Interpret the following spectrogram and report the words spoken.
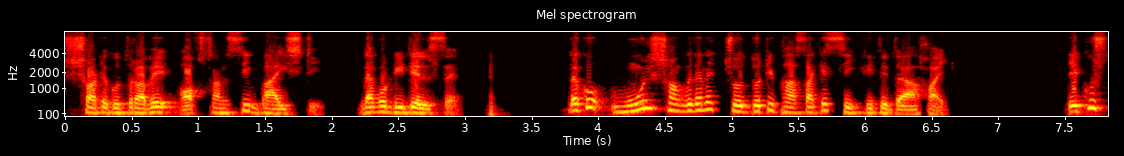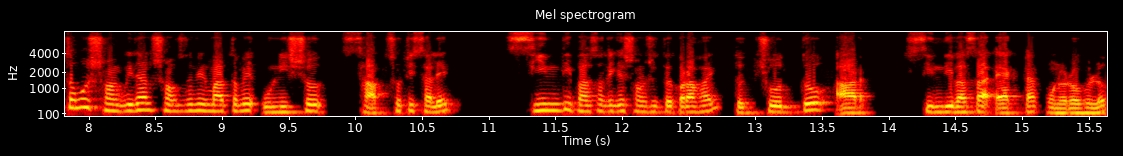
সঠিক উত্তর হবে অপশন সি, বাইশটি। দেখো ডিটেলসে দেখো, মূল সংবিধানের চোদ্দটি ভাষাকে স্বীকৃতি দেওয়া হয়। একুশতম সংবিধান সংশোধনীর মাধ্যমে উনিশশো সাতষট্টি সালে সিন্ধি ভাষাটিকে সংশোধিত করা হয়। তো চোদ্দ আর সিন্ধি ভাষা একটা, পনেরো হলো।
